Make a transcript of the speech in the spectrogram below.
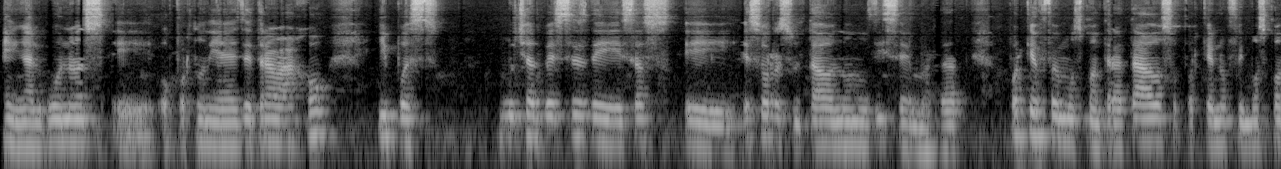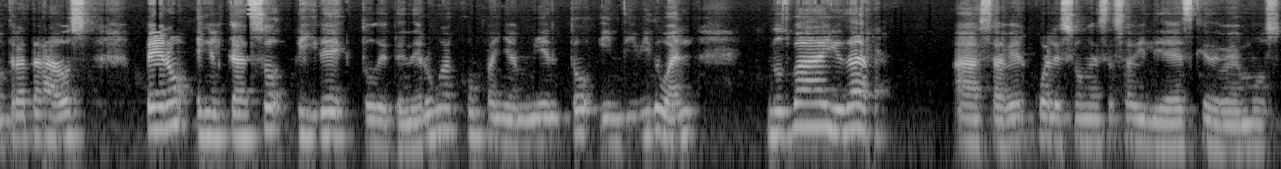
en algunas eh, oportunidades de trabajo y pues muchas veces de esas, eh, esos resultados no nos dicen, ¿verdad? ¿Por qué fuimos contratados o por qué no fuimos contratados? Pero en el caso directo de tener un acompañamiento individual, nos va a ayudar a saber cuáles son esas habilidades que debemos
